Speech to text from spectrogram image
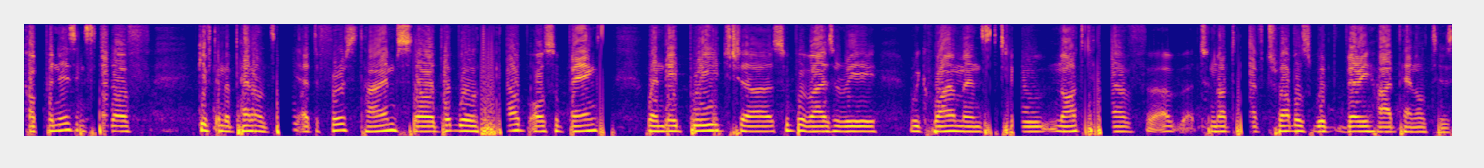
companies instead of give them a penalty at the first time. So that will help also banks when they breach uh, supervisory requirements to not have uh, to not have troubles with very high penalties.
